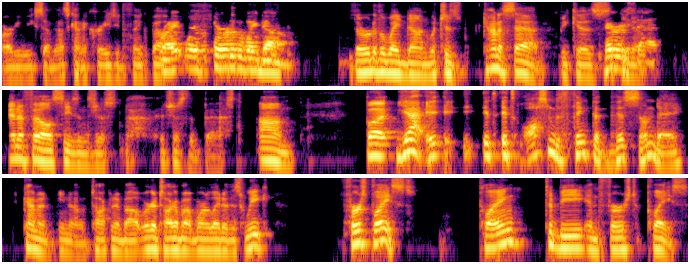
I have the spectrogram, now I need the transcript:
already week seven. That's kind of crazy to think about. Right, we're a third of the way done. Third of the way done, which is kind of sad because Very you know, sad. NFL season's just it's just the best. Um, but yeah, it, it, it's it's awesome to think that this Sunday, kind of you know talking about we're gonna talk about more later this week. First place, playing to be in first place.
